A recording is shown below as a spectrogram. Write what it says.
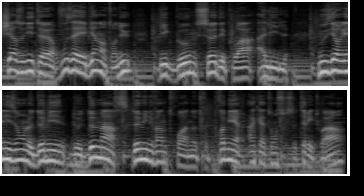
chers auditeurs, vous avez bien entendu, Big Bloom se déploie à Lille. Nous y organisons le 2 mars 2023 notre première hackathon sur ce territoire.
